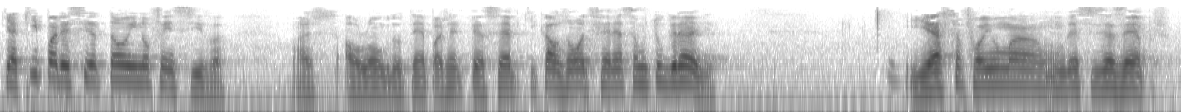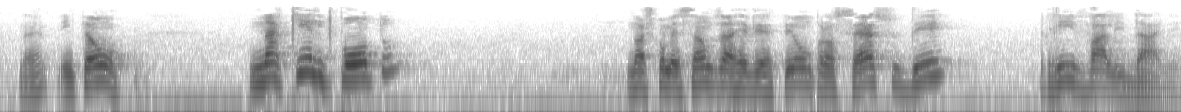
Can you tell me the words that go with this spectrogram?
Que aqui parecia tão inofensiva, mas ao longo do tempo a gente percebe que causou uma diferença muito grande. E essa foi uma, um desses exemplos, né? Então, naquele ponto, nós começamos a reverter um processo de rivalidade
